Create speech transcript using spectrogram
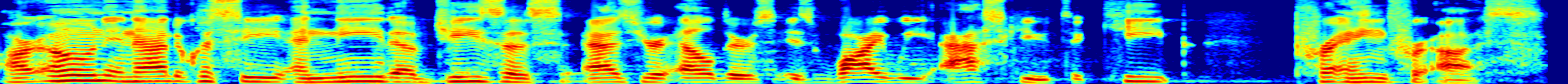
Our own inadequacy and need of Jesus as your elders is why we ask you to keep praying for us,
